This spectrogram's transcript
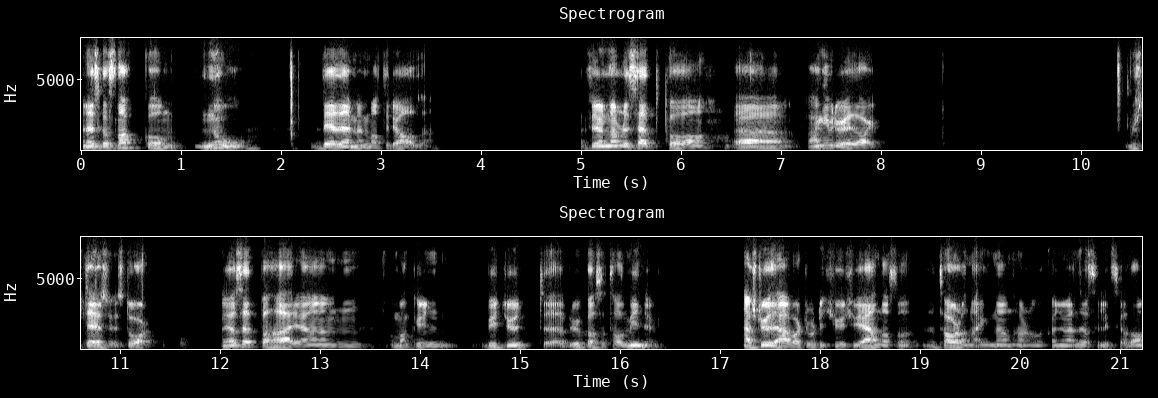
Men jeg skal snakke om nå, det er det med materialet. Vi har nemlig sett på uh, hengebrua i dag Prosjekteres i stål. Men jeg har sett på her um, om man kunne bytte ut uh, brukerkasser til aluminium. Dette studiet her ble gjort i 2021, altså tallene jeg nevner her nå kan jo endre seg litt siden da.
